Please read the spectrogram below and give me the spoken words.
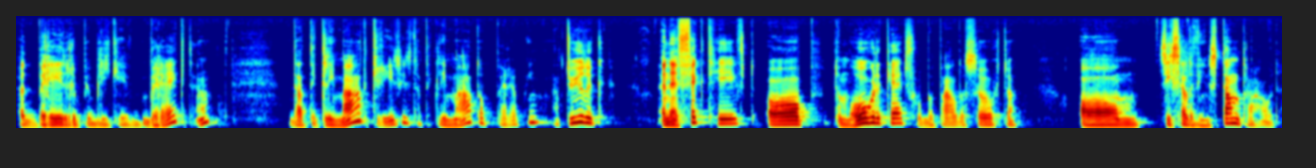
het bredere publiek heeft bereikt. Dat de klimaatcrisis, dat de klimaatopwarming natuurlijk een effect heeft op de mogelijkheid voor bepaalde soorten om zichzelf in stand te houden.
